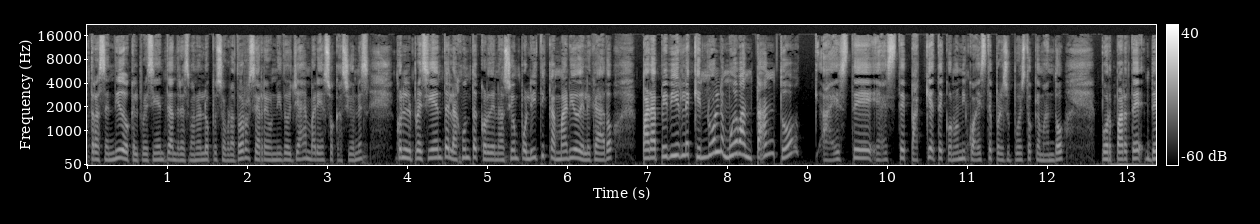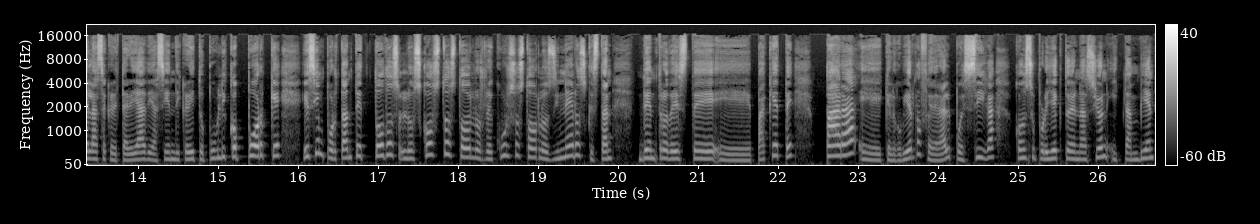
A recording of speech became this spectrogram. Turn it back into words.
trascendido que el presidente Andrés Manuel López Obrador se ha reunido ya en varias ocasiones con el presidente de la Junta de Coordinación Política, Mario Delgado, para pedirle que no le muevan tanto a este, a este paquete económico, a este presupuesto que mandó por parte de la Secretaría de Hacienda y Crédito Público, porque es importante todos los costos, todos los recursos, todos los dineros que están dentro de este eh, paquete para eh, que el gobierno federal pues siga con su proyecto de nación y también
